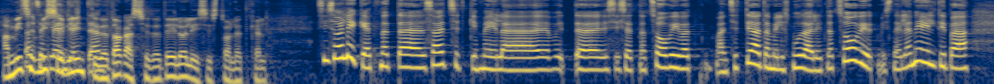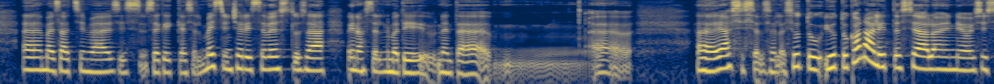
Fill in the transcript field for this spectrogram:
aga mis, mis see klientide tagasiside teil oli siis tol hetkel? siis oligi, et nad äh, saatsidki meile äh, siis, et nad soovivad, andsid teada, millist mudelit nad soovivad, mis neile meeldib. Äh, me saatsime siis see kõik seal Messengerisse vestluse või noh, seal niimoodi nende äh, Äh, jah, siis seal selles jutu, jutukanalites seal on ju, siis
